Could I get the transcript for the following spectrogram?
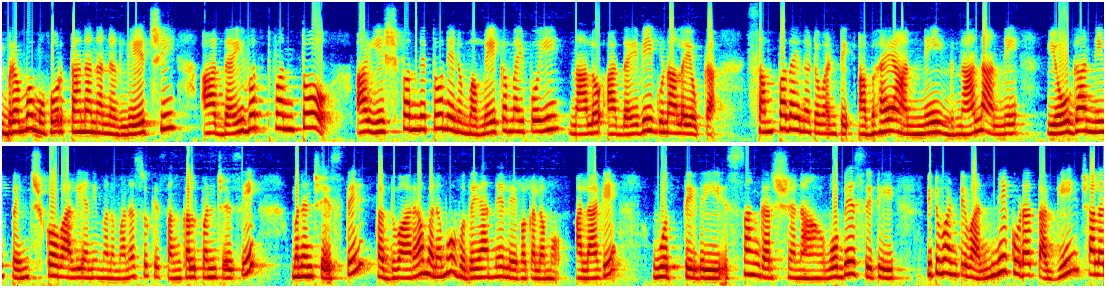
బ్రహ్మ ముహూర్తాన నన్ను లేచి ఆ దైవత్వంతో ఆ ఈశ్వరునితో నేను మమేకమైపోయి నాలో ఆ దైవీ గుణాల యొక్క సంపదైనటువంటి అభయాన్ని జ్ఞానాన్ని యోగాన్ని పెంచుకోవాలి అని మన మనసుకి సంకల్పం చేసి మనం చేస్తే తద్వారా మనము ఉదయాన్నే లేవగలము. అలాగే ఒత్తిడి సంఘర్షణ ఒబేసిటీ ఇటువంటివన్నీ కూడా తగ్గి చాలా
